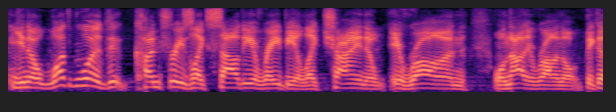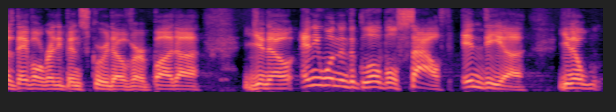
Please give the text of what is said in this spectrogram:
You know, what would countries like Saudi Arabia, like China, Iran, well, not Iran, because they've already been screwed over, but, uh, you know, anyone in the global south, India, you know,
